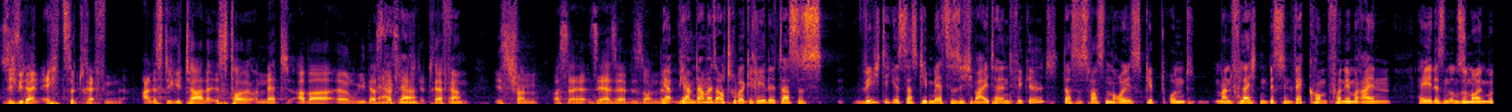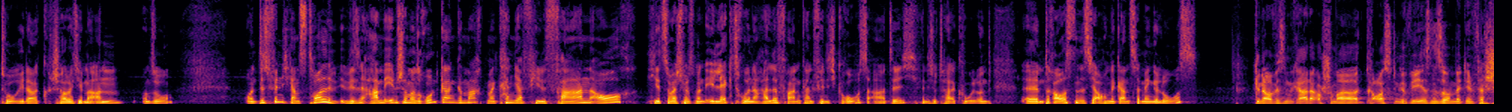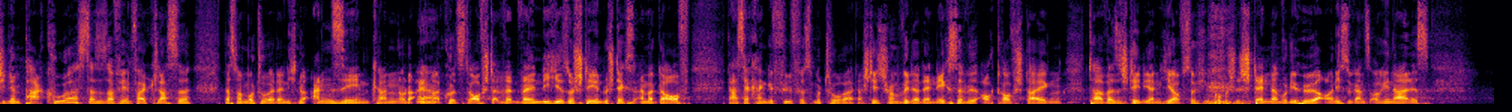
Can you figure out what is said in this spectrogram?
sich wieder in echt zu treffen. Alles Digitale ist toll und nett, aber irgendwie das, Ja, das klar. echte Treffen Ja. Ist schon was sehr, sehr, Besonderes. Ja, wir haben damals auch drüber geredet, dass es wichtig ist, dass die Messe sich weiterentwickelt, dass es was Neues gibt und man vielleicht ein bisschen wegkommt von dem reinen, hey, das sind unsere neuen Motorräder, schaut euch die mal an und so. Und das finde ich ganz toll. Wir haben eben schon mal einen Rundgang gemacht. Man kann ja viel fahren auch. Hier zum Beispiel, dass man Elektro in der Halle fahren kann, finde ich großartig. Finde ich total cool. Und ähm, draußen ist ja auch eine ganze Menge los. Genau, wir sind gerade auch schon mal draußen gewesen, so mit den verschiedenen Parcours. Das ist auf jeden Fall klasse, dass man Motorräder nicht nur ansehen kann oder Ja. einmal kurz drauf, wenn, wenn die hier so stehen, du steckst einmal drauf, da hast du ja kein Gefühl fürs Motorrad. Da steht schon wieder der Nächste, will auch draufsteigen. Teilweise stehen die dann hier auf solchen komischen Ständern, wo die Höhe auch nicht so ganz original ist.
